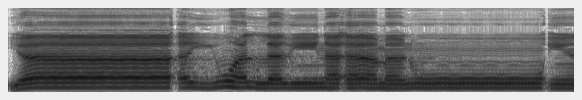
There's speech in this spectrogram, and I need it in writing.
يا ايها الذين امنوا ان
